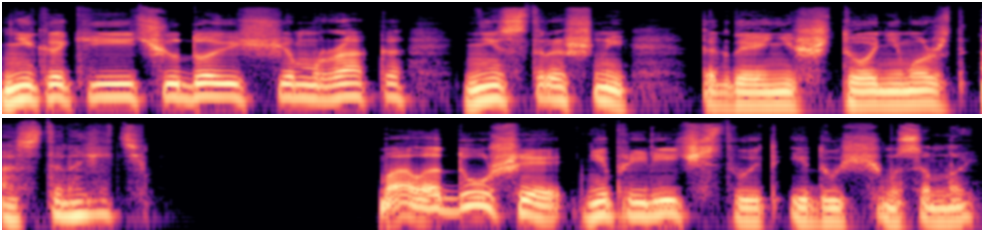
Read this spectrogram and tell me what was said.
никакие чудовища мрака не страшны, тогда и ничто не может остановить. Малодушие не приличествует идущему со мной.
